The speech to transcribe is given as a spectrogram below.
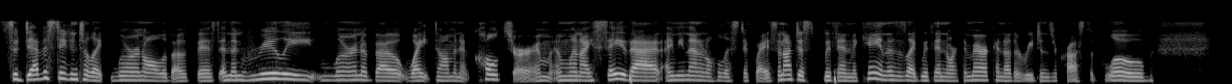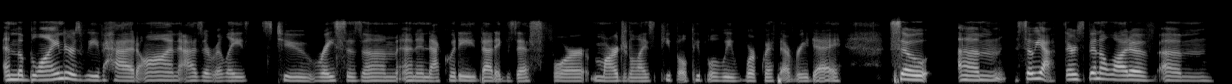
so devastating to like learn all about this and then really learn about white dominant culture. And, and when i say that i mean that in a holistic way. So not just within mccain this is like within north america and other regions across the globe. And the blinders we've had on as it relates to racism and inequity that exists for marginalized people people we work with every day. So um so yeah there's been a lot of um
